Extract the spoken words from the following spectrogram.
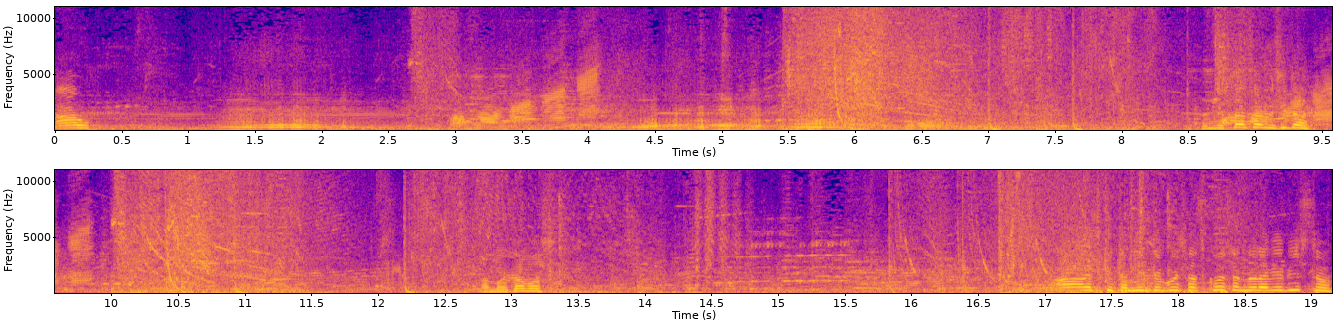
¡Au! ¿Dónde estás, sablecito? Vamos, vamos. Ah, es que también tengo esas cosas, no la había visto.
